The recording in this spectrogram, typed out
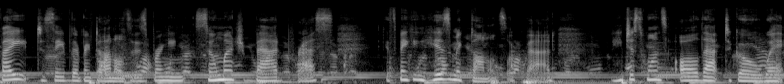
fight to save their McDonald's is bringing so much bad press. It's making his McDonald's look bad. He just wants all that to go away.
